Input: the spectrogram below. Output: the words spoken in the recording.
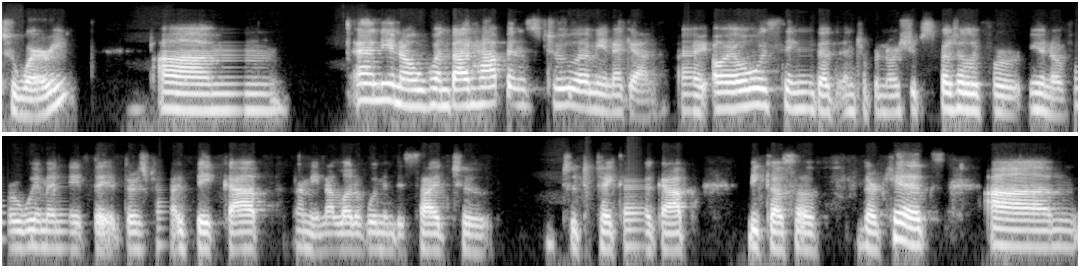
to worry. Um, and you know when that happens too i mean again I, I always think that entrepreneurship especially for you know for women if they, there's a big gap i mean a lot of women decide to to take a gap because of their kids. Um,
